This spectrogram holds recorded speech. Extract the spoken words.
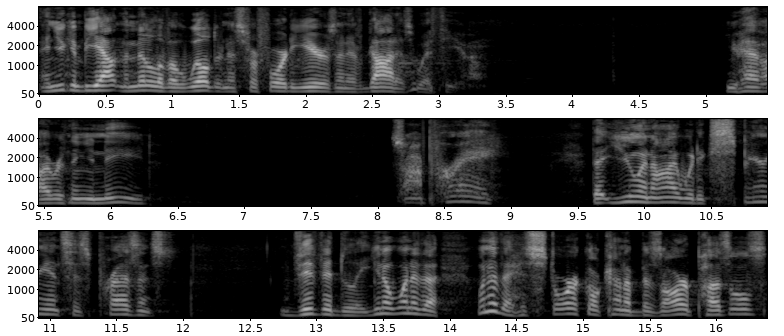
And you can be out in the middle of a wilderness for 40 years, and if God is with you, you have everything you need. So I pray that you and I would experience His presence vividly. You know, one of the one of the historical kind of bizarre puzzles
